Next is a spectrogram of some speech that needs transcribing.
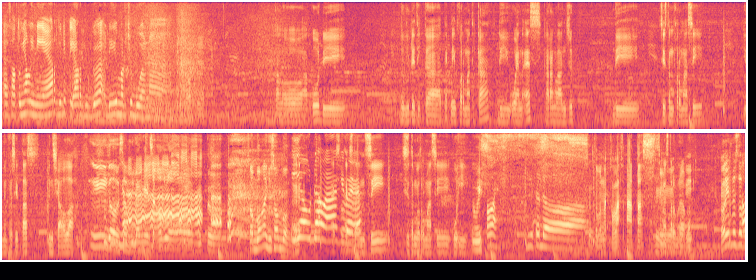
S1-nya linier, jadi PR juga di Mercu Buana. Oke. Kalau aku di dulu D3 Teknik Informatika di UNS, sekarang lanjut di Sistem Informasi Universitas Insya Allah. Ih, gak usah bilang insya Allah gitu. Sombong aja sombong. Iya udahlah Eks- gitu ya. Ekstensi Sistem Informasi UI. Wis. Oh, gitu dong. Untuk anak kelas atas. Semester berapa? Oh iya semester Oh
